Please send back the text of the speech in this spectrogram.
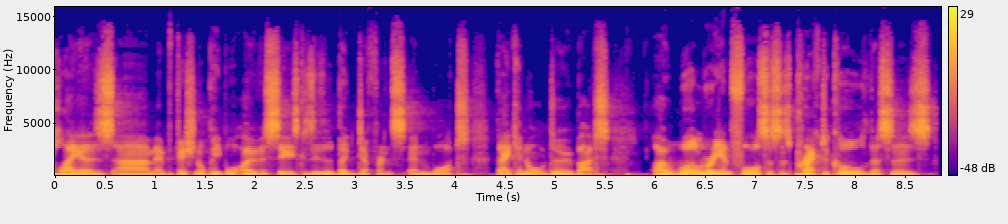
players um, and professional people overseas because there's a big difference in what they can all do. But I will reinforce this is practical. This is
